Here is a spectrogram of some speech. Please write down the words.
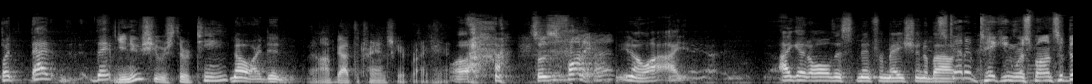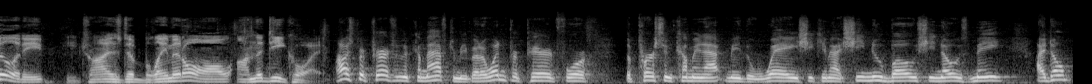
But that they. You knew she was 13. No, I didn't. I've got the transcript right here. so this is funny. You know, I I get all this information about. Instead of taking responsibility, he tries to blame it all on the decoy. I was prepared for them to come after me, but I wasn't prepared for the person coming at me the way she came out. She knew Bo. She knows me. I don't.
